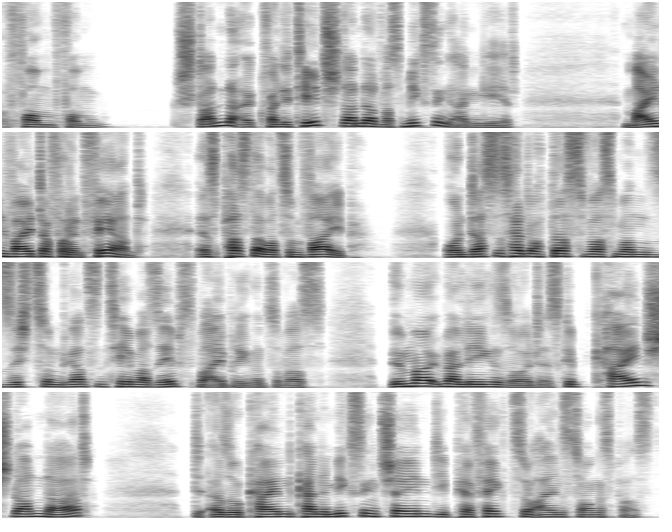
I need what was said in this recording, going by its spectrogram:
vom, vom Standard, Qualitätsstandard, was Mixing angeht, meilenweit davon entfernt. Es passt aber zum Vibe. Und das ist halt auch das, was man sich zum ganzen Thema selbst beibringen und sowas immer überlegen sollte. Es gibt keinen Standard, also kein, keine Mixing-Chain, die perfekt zu allen Songs passt.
